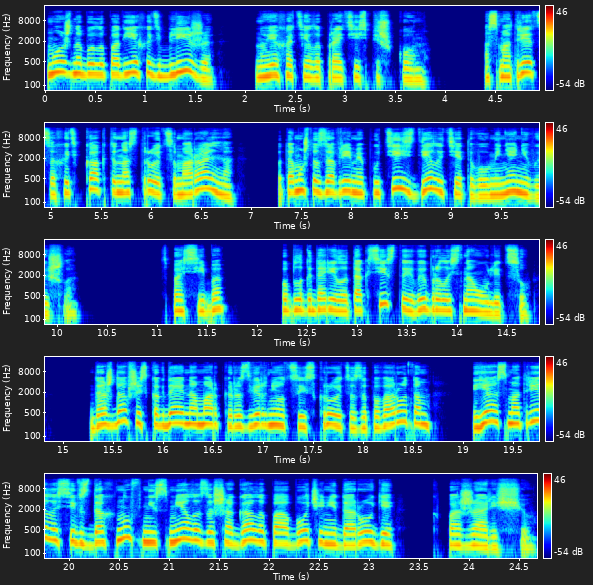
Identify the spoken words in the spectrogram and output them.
Можно было подъехать ближе, но я хотела пройтись пешком. Осмотреться, хоть как-то настроиться морально, потому что за время пути сделать этого у меня не вышло. «Спасибо», — поблагодарила таксиста и выбралась на улицу. Дождавшись, когда иномарка развернется и скроется за поворотом, я осмотрелась и, вздохнув, несмело зашагала по обочине дороги к пожарищу.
